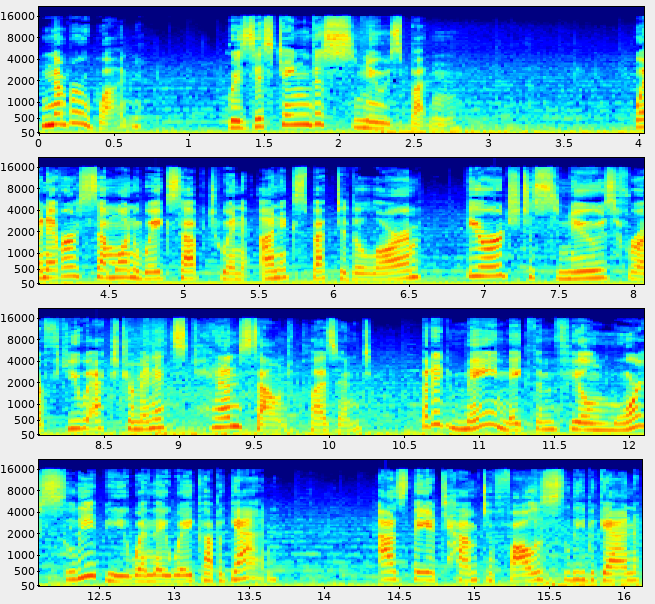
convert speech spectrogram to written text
Number 1. Resisting the snooze button. Whenever someone wakes up to an unexpected alarm, the urge to snooze for a few extra minutes can sound pleasant, but it may make them feel more sleepy when they wake up again. As they attempt to fall asleep again,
